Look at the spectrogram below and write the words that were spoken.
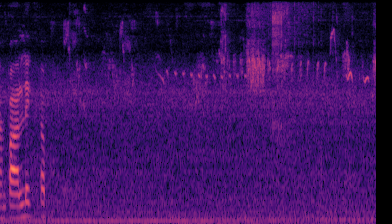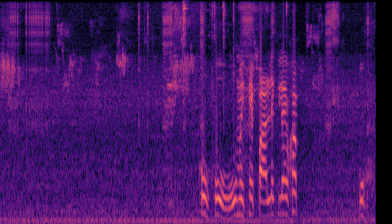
ารปลาเล็กครับ โอ้โห ไม่ใช่ปลาเล็กแล้วครับ โอ้โห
